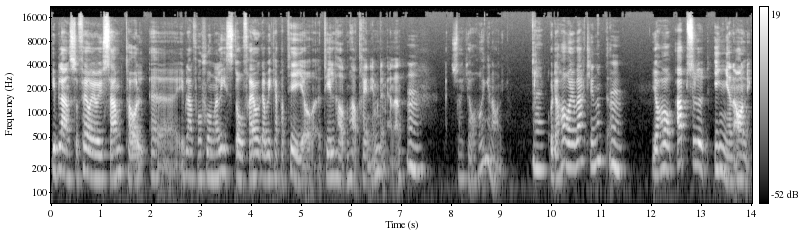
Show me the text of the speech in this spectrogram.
Ibland så får jag ju samtal, eh, ibland från journalister och frågar vilka partier tillhör de här tre nämndemännen. Mm. Så jag har ingen aning. Nej. Och det har jag verkligen inte. Mm. Jag har absolut ingen aning.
